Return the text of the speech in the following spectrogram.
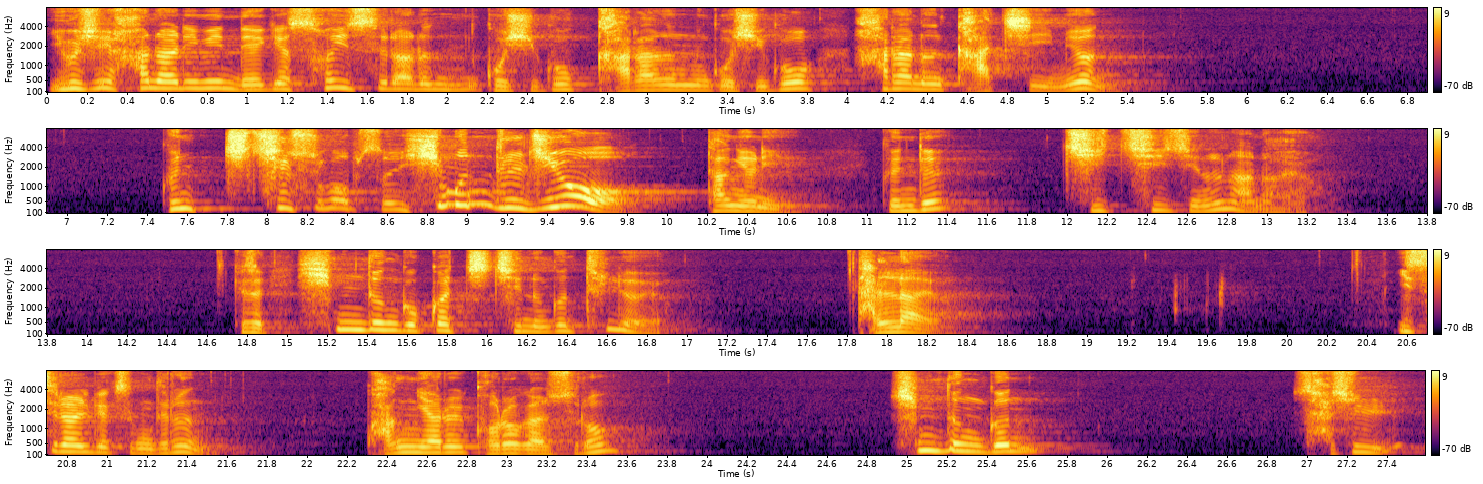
이것이 하나님이 내게 서 있으라는 곳이고, 가라는 곳이고, 하라는 가치이면 그건 지칠 수가 없어요. 힘은 들지요. 당연히. 그런데 지치지는 않아요. 그래서 힘든 것과 지치는 건 틀려요. 달라요. 이스라엘 백성들은 광야를 걸어갈수록 힘든 건 사실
